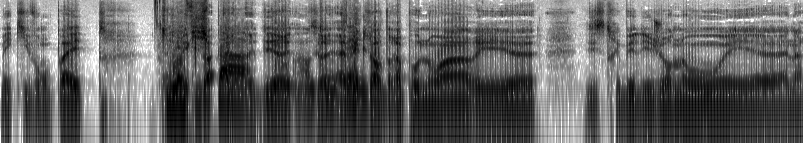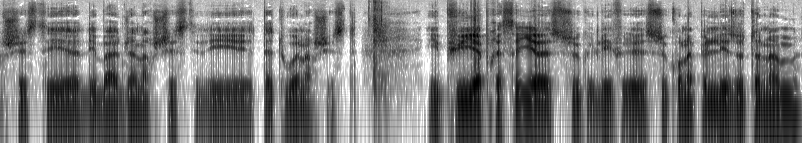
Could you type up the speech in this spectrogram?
mais qui vont pas être avec, leur, pas avec leur drapeau noir et euh, distribuer des journaux et euh, anarchistes et euh, des badges anarchistes et des tatous anarchistes. Et puis après ça, il y a ceux, que- les- ceux qu'on appelle les autonomes,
